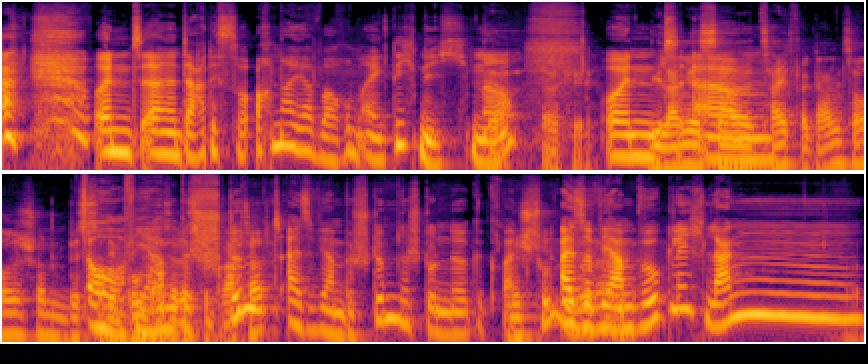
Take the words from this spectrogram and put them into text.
und äh, dann dachte ich so, ach naja, warum eigentlich nicht? Ne? ja, okay. Und, Wie lange ist da ähm, Zeit vergangen zu Hause schon? Bis Oh, Punkt, wir haben bestimmt, also wir haben bestimmt eine Stunde gequatscht. Eine Stunde also sogar? wir haben wirklich lang,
